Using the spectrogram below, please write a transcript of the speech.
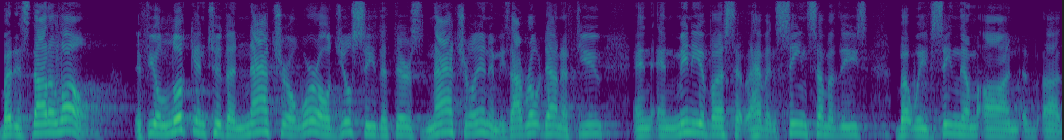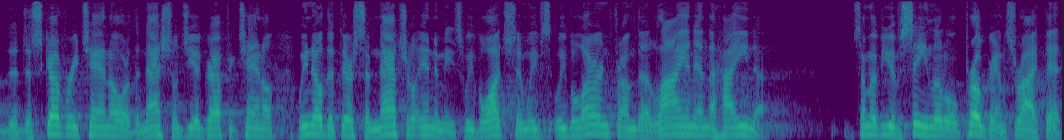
But it's not alone. If you'll look into the natural world, you'll see that there's natural enemies. I wrote down a few, and, and many of us that haven't seen some of these, but we've seen them on uh, the Discovery Channel or the National Geographic Channel. We know that there's some natural enemies. We've watched and we've, we've learned from the lion and the hyena. Some of you have seen little programs, right? That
